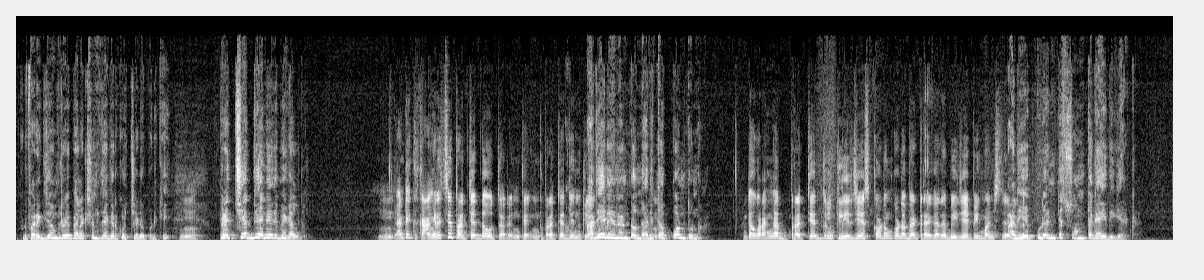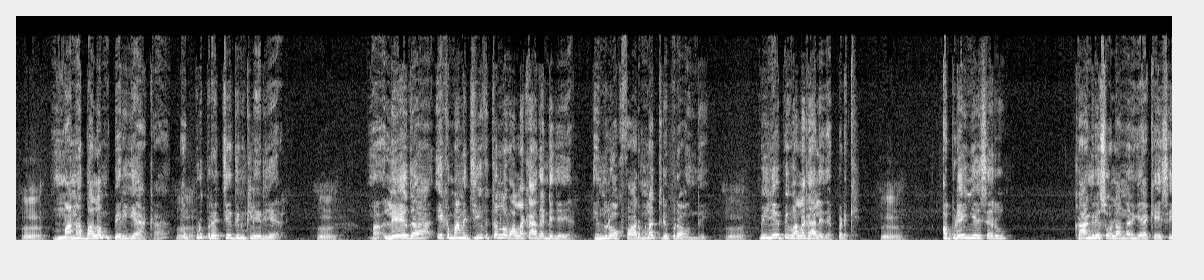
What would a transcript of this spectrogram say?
ఇప్పుడు ఫర్ ఎగ్జాంపుల్ రేపు ఎలక్షన్స్ దగ్గరకు వచ్చేటప్పటికి ఉమ్, ప్రత్యర్థి అనేది మిగలదు. ఉమ్, అంటే కాంగ్రెస్ ప్రత్యర్థి అవుతారు. ఇంకా ఇంకా ప్రత్యర్థి ఎందుకు అదే నేను అంటుంది అది తప్పు అంటున్నా. అంటే ఒక రకంగా ప్రత్యర్థులు క్లియర్ చేసుకోవడం కూడా బెటరే కదా. బీజేపీకి మంచిదే అది ఎప్పుడంటే సొంతగా ఎదిగాక. మన బలం పెరిగాక అప్పుడు ప్రత్యర్థిని క్లియర్ చేయాలి. లేదా ఇక మన జీవితంలో వల్ల కాదంటే చేయాలి. ఇందులో ఒక ఫార్ములా త్రిపుర ఉంది. బీజేపీ వల్ల కాలేదు ఎప్పటికీ. అప్పుడు ఏం చేశారు? కాంగ్రెస్ వాళ్ళందరినీ ఏకేసి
